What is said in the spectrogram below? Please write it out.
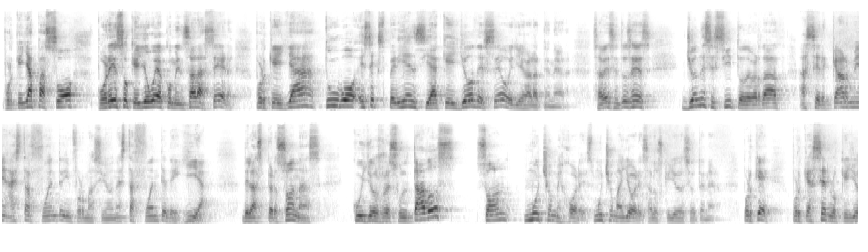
Porque ya pasó por eso que yo voy a comenzar a hacer, porque ya tuvo esa experiencia que yo deseo llegar a tener. ¿Sabes? Entonces, yo necesito de verdad acercarme a esta fuente de información, a esta fuente de guía de las personas cuyos resultados son mucho mejores, mucho mayores a los que yo deseo tener. ¿Por qué? Porque hacer lo que yo,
